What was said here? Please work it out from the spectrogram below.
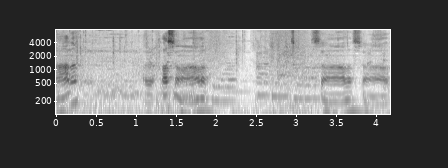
啊呢？哎呦，他省啊了，杀了杀了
